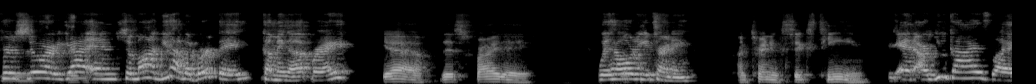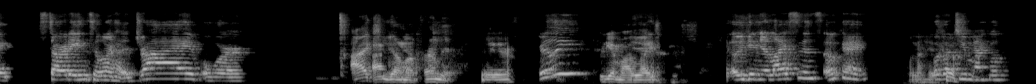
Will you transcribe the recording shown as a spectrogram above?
For sure, yeah. And Shamon, you have a birthday coming up, right? Yeah, this Friday. Wait, how old are you turning? I'm turning 16. And are you guys like starting to learn how to drive, or I actually got my permit. Yeah. really? To get my Yeah. license Oh, you getting your license? Okay. when I hit What about you, Michael?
